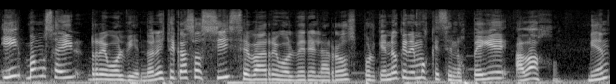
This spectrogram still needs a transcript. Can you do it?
Y vamos a ir revolviendo. En este caso sí se va a revolver el arroz porque no queremos que se nos pegue abajo, ¿bien?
